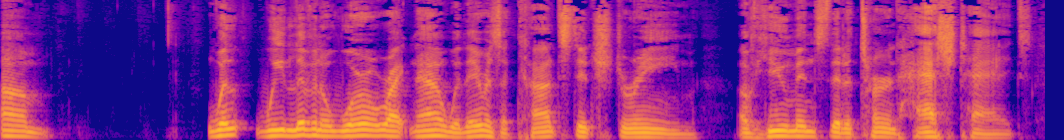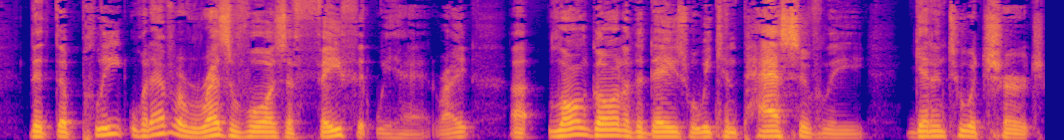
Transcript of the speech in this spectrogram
um, we, live in a world right now where there is a constant stream of humans that are turned hashtags that deplete whatever reservoirs of faith that we had, right? Uh, long gone are the days where we can passively get into a church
